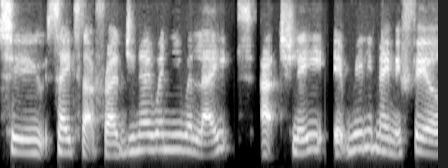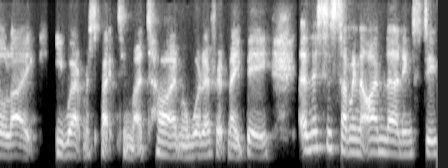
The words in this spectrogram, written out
to say to that friend you know when you were late actually it really made me feel like you weren't respecting my time or whatever it may be and this is something that i'm learning to do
